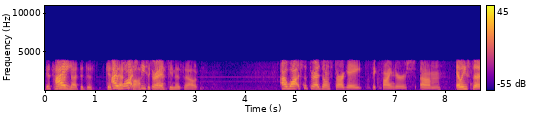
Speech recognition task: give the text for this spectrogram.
it's hard I, not to just get I that caustic nastiness out. I watched the threads on Stargate Fic Finders, um, at least the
